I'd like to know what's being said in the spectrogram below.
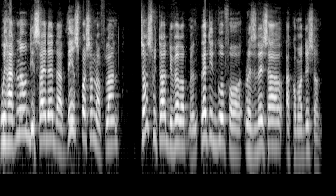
we had now decided that this portion of land, just without development, let it go for residential accommodation.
